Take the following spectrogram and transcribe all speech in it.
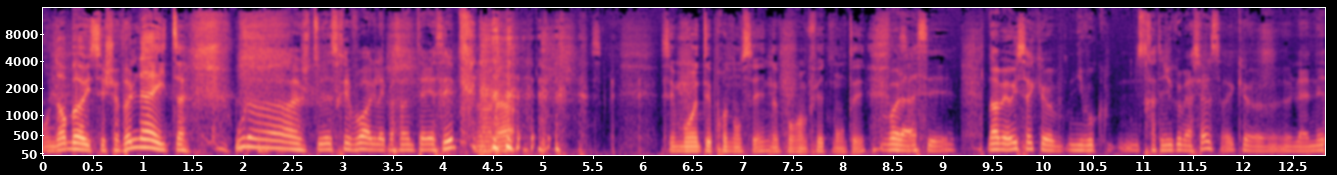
Wonder Boy, c'est Shovel Knight. Oula, je te laisserai voir avec la personne intéressée. Voilà. Ces mots ont été prononcés, ne pourront plus être montés. Voilà, c'est. Non, mais oui, c'est vrai que niveau stratégie commerciale, c'est vrai que la NES,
